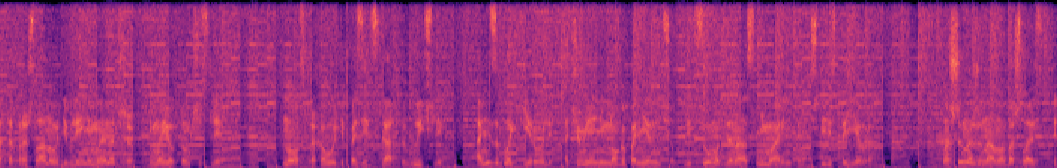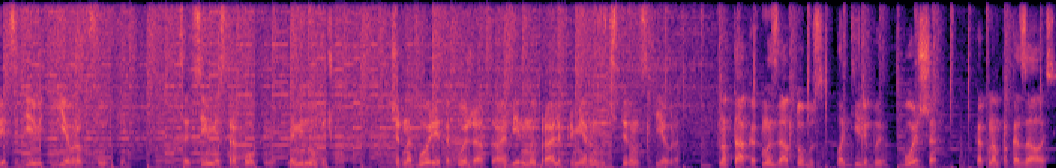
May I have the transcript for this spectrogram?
карта прошла на удивление менеджеров, и мое в том числе. Но страховой депозит с карты вычли. Они заблокировали, о чем я немного понервничал, ведь сумма для нас не маленькая – 400 евро. Машина же нам обошлась в 39 евро в сутки со всеми страховками. На минуточку. В Черногории такой же автомобиль мы брали примерно за 14 евро. Но так как мы за автобус платили бы больше, как нам показалось,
